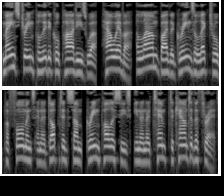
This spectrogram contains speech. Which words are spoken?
Mainstream political parties were, however, alarmed by the Greens' electoral performance and adopted some «green policies» in an attempt to counter the threat.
